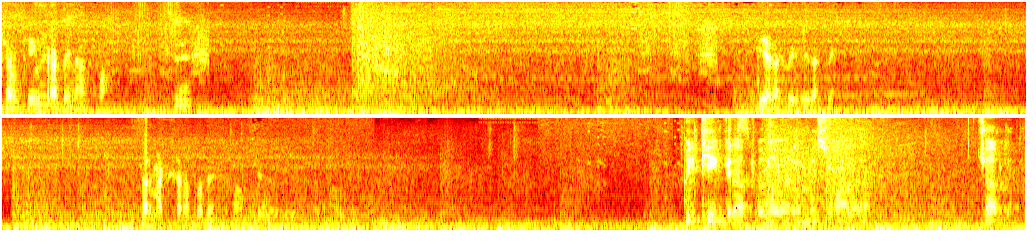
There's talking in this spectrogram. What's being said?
C'è un king crab in acqua. Sì. Via da qui, via da qui. Tarmax alla tua destra, ok. Il King Crab eh, è messo male, eh. Charlie.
